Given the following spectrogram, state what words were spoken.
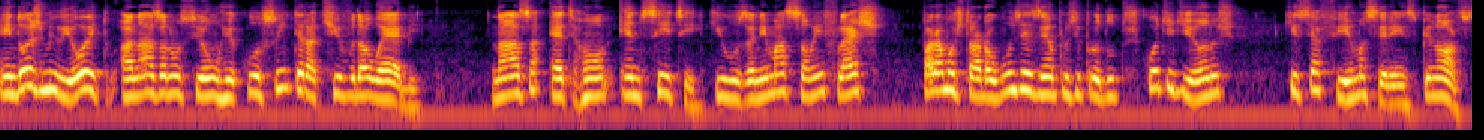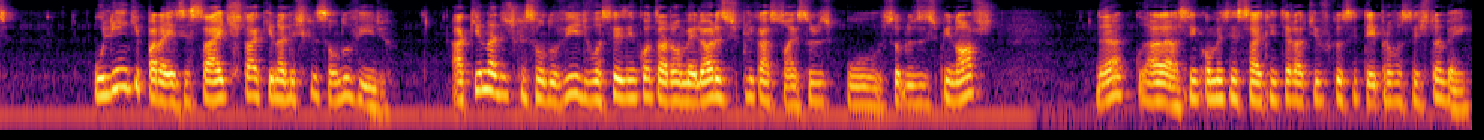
Em 2008, a NASA anunciou um recurso interativo da web, NASA at Home and City, que usa animação em Flash para mostrar alguns exemplos de produtos cotidianos que se afirma serem spin-offs. O link para esse site está aqui na descrição do vídeo. Aqui na descrição do vídeo vocês encontrarão melhores explicações sobre os, spin-offs, né? assim como esse site interativo que eu citei para vocês também.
